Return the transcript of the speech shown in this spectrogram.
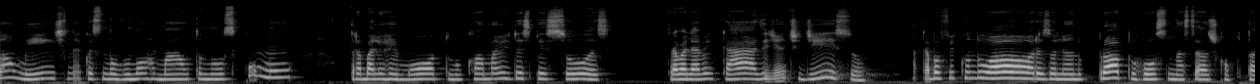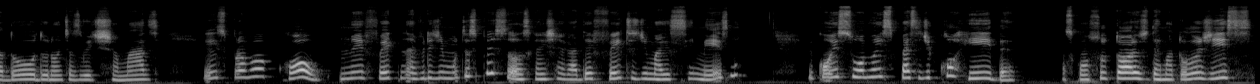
Atualmente, né, com esse novo normal, tornou-se comum o trabalho remoto, no qual a maioria das pessoas trabalhava em casa, e diante disso, acaba ficando horas olhando o próprio rosto nas telas de computador durante as videochamadas. E isso provocou um efeito na vida de muitas pessoas que enxergar defeitos demais em si mesmo, e com isso houve uma espécie de corrida aos consultórios dermatologistas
